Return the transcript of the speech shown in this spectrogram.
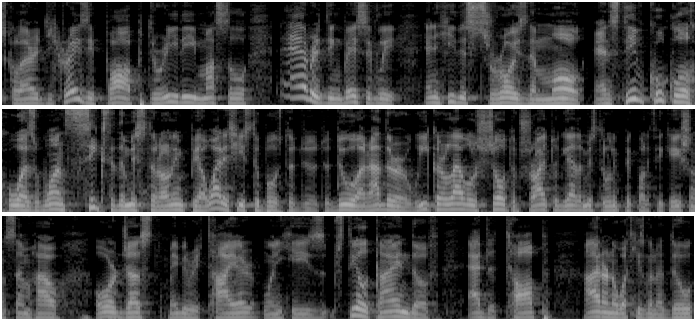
muscularity, crazy pop, 3D muscle, everything basically, and he destroys them all. And Steve Kuclo, who was once sixth at the Mr. Olympia, what is he supposed to do? To do another weaker level show to try to get a Mr. Olympia qualification somehow, or just maybe retire when he's still kind of at the top? I don't know what he's gonna do.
